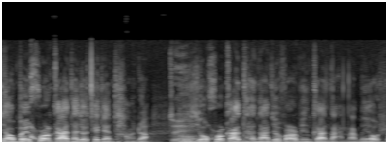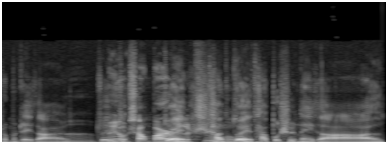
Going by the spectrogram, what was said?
要没活干，他就天天躺着；有活干，他那就玩命干，那那没有什么这个，没有上班这个他对他不是那个，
